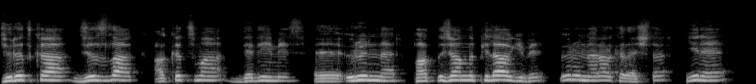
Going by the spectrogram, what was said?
cırıtka, cızlak, akıtma dediğimiz e, ürünler, patlıcanlı pilav gibi ürünler arkadaşlar yine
